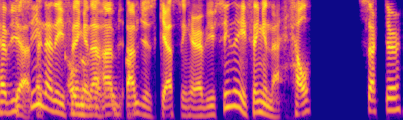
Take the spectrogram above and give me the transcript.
Have you Yeah, seen anything in that? I'm, I'm just guessing here. Have you seen anything in the health sector?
